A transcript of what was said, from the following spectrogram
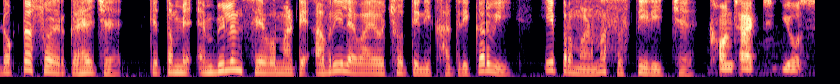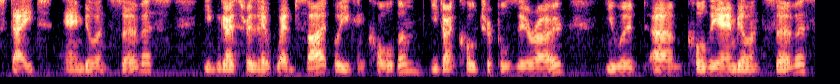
ડોક્ટર સોયર કહે છે કે તમે એમ્બ્યુલન્સ સેવા માટે આવરી લેવાયો છો તેની ખાતરી કરવી એ પ્રમાણમાં સસ્તી રીત છે contact your state ambulance service. You can go through their website or you can call them. You don't call triple zero. You would um, call the ambulance service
